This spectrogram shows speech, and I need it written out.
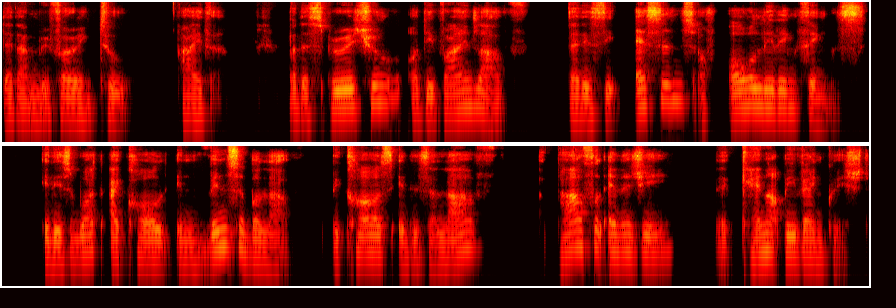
that I'm referring to either, but the spiritual or divine love that is the essence of all living things. It is what I call invincible love because it is a love, a powerful energy that cannot be vanquished.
